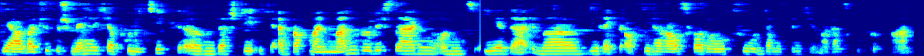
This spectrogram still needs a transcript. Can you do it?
ja, bei typisch männlicher Politik, ähm, da stehe ich einfach mein Mann, würde ich sagen, und gehe da immer direkt auf die Herausforderungen zu und damit bin ich immer ganz gut gefahren.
